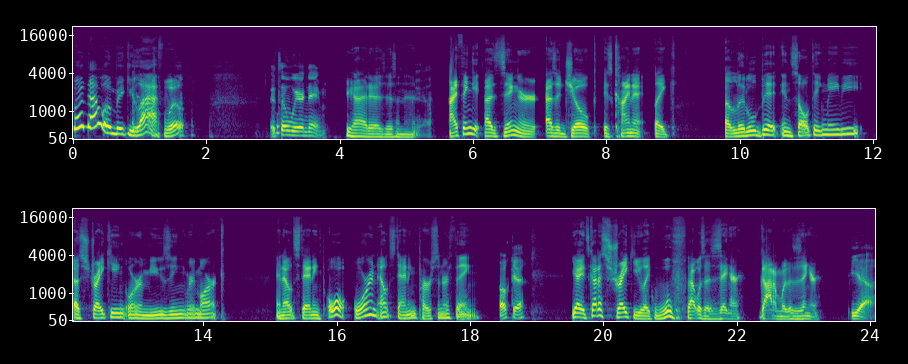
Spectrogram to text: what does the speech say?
Why'd that one make you laugh, Will? It's a weird name. Yeah, it is, isn't it? Yeah. I think a zinger as a joke is kind of like a little bit insulting, maybe a striking or amusing remark, an outstanding or or an outstanding person or thing. Okay. Yeah, it's got to strike you like, woof, that was a zinger. Got him with a zinger. Yeah.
